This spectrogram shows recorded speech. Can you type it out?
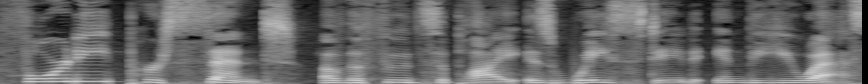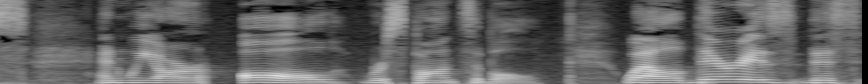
40% of the food supply is wasted in the US, and we are all responsible. Well, there is this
